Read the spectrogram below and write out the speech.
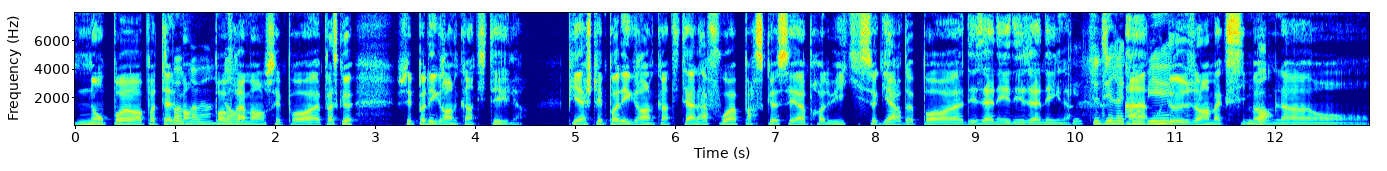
non, pas, pas tellement. vraiment, Pas vraiment. C'est pas, parce que c'est pas des grandes quantités. Là. Puis achetez pas des grandes quantités à la fois parce que c'est un produit qui se garde pas euh, des années et des années. Là. Tu dirais un combien? ou deux ans maximum. Bon. Là, on,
